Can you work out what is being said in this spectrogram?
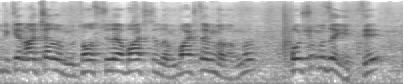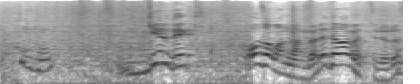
bu dükkanı açalım mı, tostçuluğa başlayalım mı, başlamayalım mı? Hoşumuza gitti. Girdik. O zamandan böyle devam ettiriyoruz.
